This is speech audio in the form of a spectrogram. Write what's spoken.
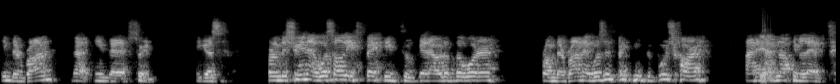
in the run than in the swim because from the swim I was only expecting to get out of the water. From the run, I was expecting to push hard, and I had nothing left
